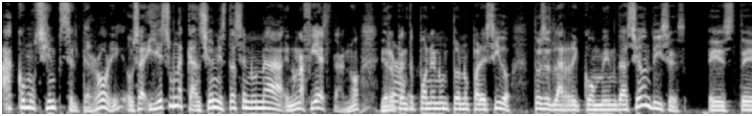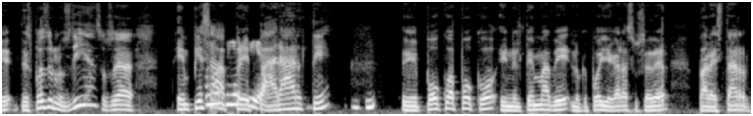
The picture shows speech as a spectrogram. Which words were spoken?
ah, cómo sientes el terror, ¿eh? O sea, y es una canción y estás en una, en una fiesta, ¿no? Y de repente ponen un tono parecido. Entonces, la recomendación, dices, este, después de unos días, o sea, empieza a prepararte eh, poco a poco en el tema de lo que puede llegar a suceder para estar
